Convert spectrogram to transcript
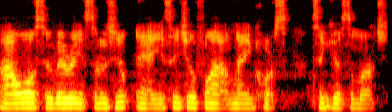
are also very essential, uh, essential for our online course. Thank you so much.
